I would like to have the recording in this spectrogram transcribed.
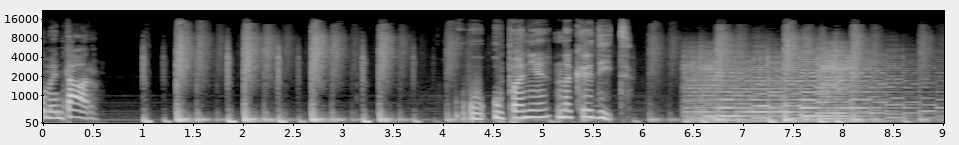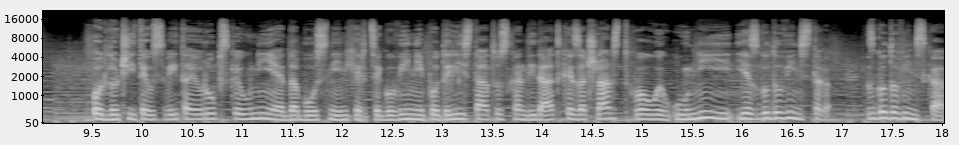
komentar. U upanje na kredit. Odločitev Sveta Evropske unije, da Bosni in Hercegovini podeli status kandidatke za članstvo v Uniji, je zgodovinska. zgodovinska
